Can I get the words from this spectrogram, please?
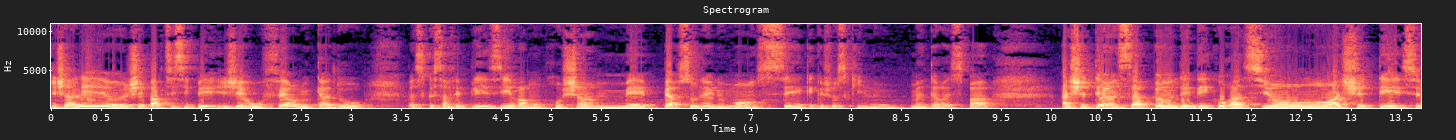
j'allais euh, j'ai participé j'ai offert le cadeau parce que ça fait plaisir à mon prochain mais personnellement c'est quelque chose qui ne m'intéresse pas acheter un sapin des décorations acheter ce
